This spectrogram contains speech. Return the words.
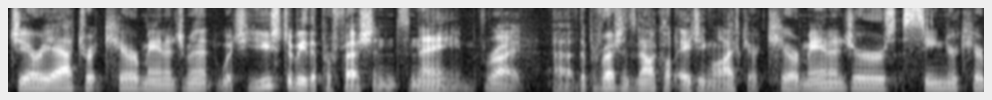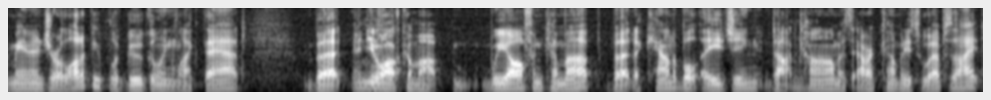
geriatric care management, which used to be the profession's name, Right. uh, the profession is now called aging life care. Care managers, senior care manager. A lot of people are Googling like that, but And you all come up. we often come up, but accountableaging.com mm-hmm. is our company's website.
